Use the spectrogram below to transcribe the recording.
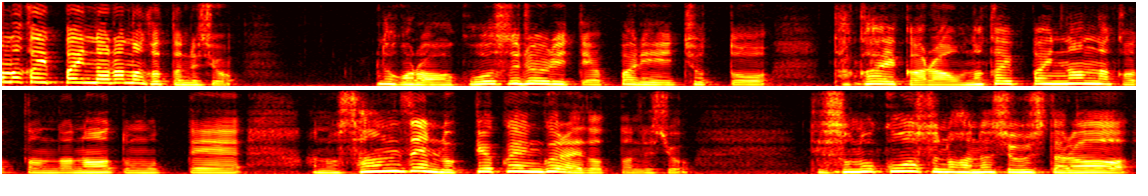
お腹いっぱいにならなかったんですよ。だから、コース料理ってやっぱりちょっと高いからお腹いっぱいになんなかったんだなと思って、あの、3600円ぐらいだったんですよ。で、そのコースの話をしたら、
